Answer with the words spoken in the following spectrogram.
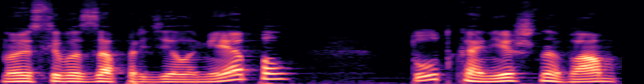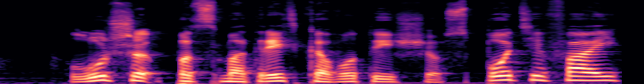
Но если вы за пределами Apple, тут, конечно, вам лучше подсмотреть кого-то еще. Spotify,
